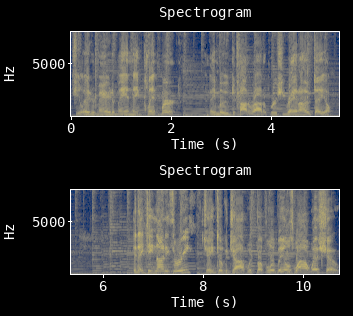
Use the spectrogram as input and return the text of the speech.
She later married a man named Clint Burke, and they moved to Colorado where she ran a hotel. In 1893, Jane took a job with Buffalo Bill's Wild West show.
